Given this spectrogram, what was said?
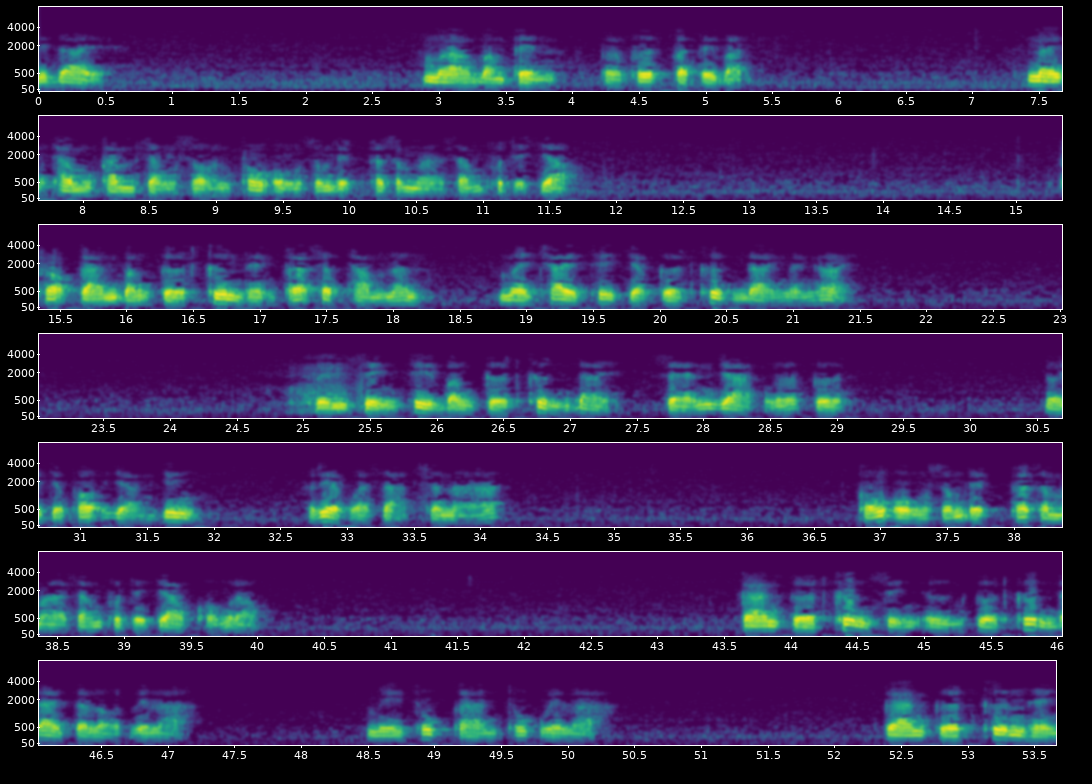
ที่ได้มาบำเพ็ญประพฤติปฏิบัติ ในธรรมคำสั่งสอนขององค์สมเด็จพระสัมมาสัมพุทธเจ้า เพราะการบังเกิดขึ้นแห่งพระสัทธรรมนั้น ไม่ใช่ที่จะเกิดขึ้นได้ง่ายๆ เป็นสิ่งที่บังเกิดขึ้นได้ แสนยากเหลือเกิน โดยเฉพาะอย่างยิ่งเรียกว่าศาสนา ขององค์สมเด็จพระสัมมาสัมพุทธเจ้าของเรา การเกิดขึ้นสิ่งอื่นเกิดขึ้นได้ตลอดเวลา มีทุกการทุกเวลา การเกิดขึ้นแห่ง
